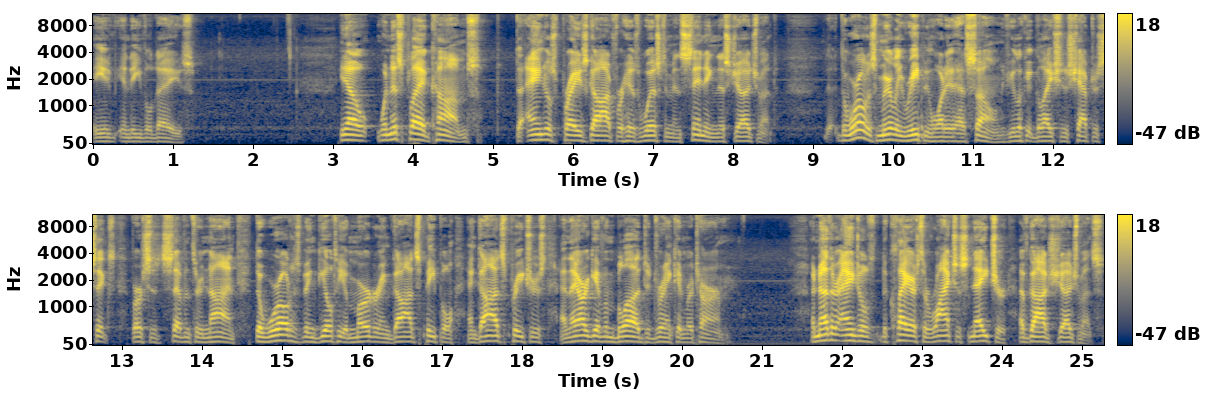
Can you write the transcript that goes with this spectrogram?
and evil days. You know, when this plague comes, the angels praise God for his wisdom in sending this judgment the world is merely reaping what it has sown. If you look at Galatians chapter 6, verses 7 through 9, the world has been guilty of murdering God's people and God's preachers, and they are given blood to drink in return. Another angel declares the righteous nature of God's judgments.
